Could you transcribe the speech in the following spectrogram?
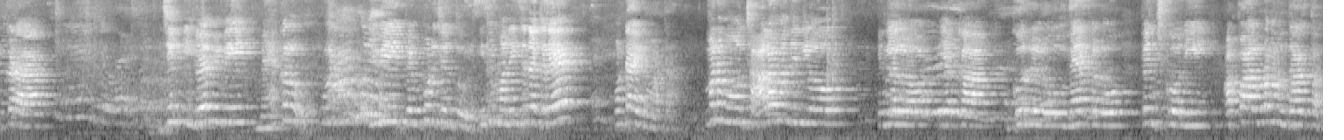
ఇక్కడ జిన్ ఇవేమి ఇవి? మేకలు. ఇవి పెంపుడు జంతువులు. ఇవి మన ఇంటి దగ్గరే ఉంటాయి అన్నమాట మనము చాలా మంది ఇంట్లో ఇళ్ళల్లో ఈ యొక్క గొర్రెలు మేకలు పెంచుకొని ఆ పాలు కూడా మనం తాగుతాం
